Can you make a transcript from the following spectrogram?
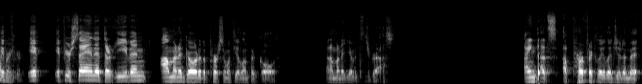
if, tiebreaker? if if you're saying that they're even, I'm gonna go to the person with the Olympic gold, and I'm gonna give it to DeGrasse. I think that's a perfectly legitimate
